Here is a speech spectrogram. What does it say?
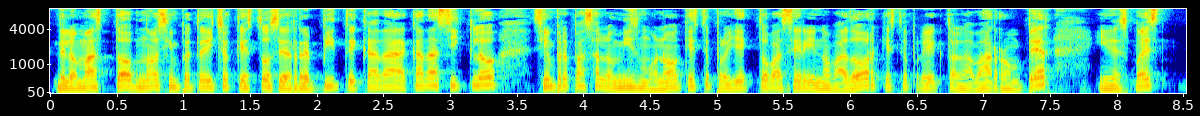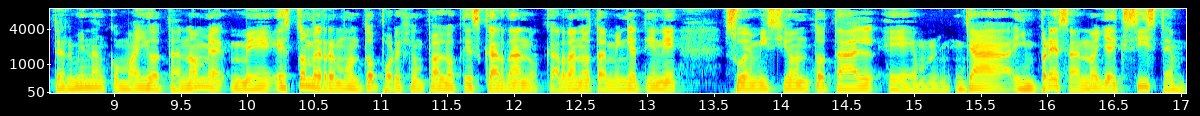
de lo más top, ¿no? Siempre te he dicho que esto se repite cada, cada ciclo, siempre pasa lo mismo, ¿no? Que este proyecto va a ser innovador, que este proyecto la va a romper y después terminan como IOTA, ¿no? Me, esto me remontó, por ejemplo, a lo que es Cardano. Cardano también ya tiene su emisión total em, ya impresa, ¿no? Ya existe.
